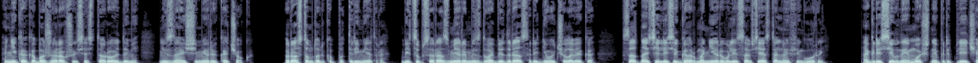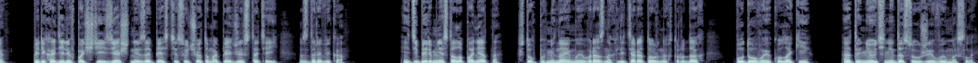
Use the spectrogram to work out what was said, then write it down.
а не как обожравшийся стероидами, не знающий меры качок. Ростом только по 3 метра. Бицепсы размерами с два бедра среднего человека соотносились и гармонировали со всей остальной фигурой. Агрессивные мощные предплечья переходили в почти изящные запястья с учетом опять же статей здоровяка. И теперь мне стало понятно, что упоминаемые в разных литературных трудах пудовые кулаки — это нють недосужие вымыслы.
